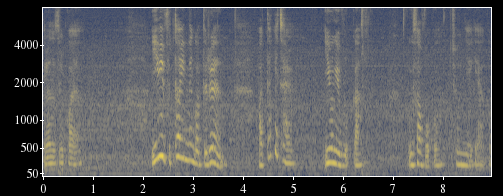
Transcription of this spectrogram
이런 데 쓸 거예요. 입이 붙어 있는 것들은 어떻게 잘 이용해 볼까? 웃어보고, 좋은 얘기하고.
